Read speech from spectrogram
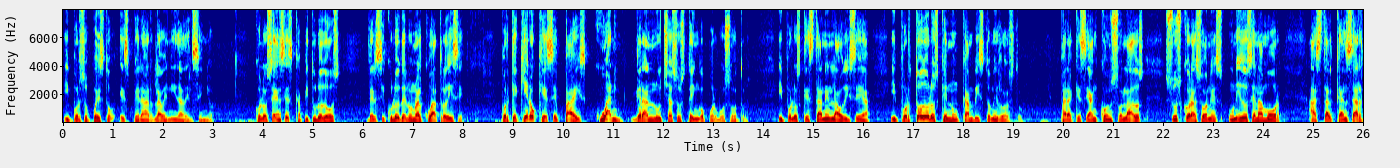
y por supuesto esperar la venida del Señor. Colosenses capítulo 2, versículos del 1 al 4 dice, porque quiero que sepáis cuán gran lucha sostengo por vosotros y por los que están en la Odisea y por todos los que nunca han visto mi rostro, para que sean consolados sus corazones unidos en amor hasta alcanzar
